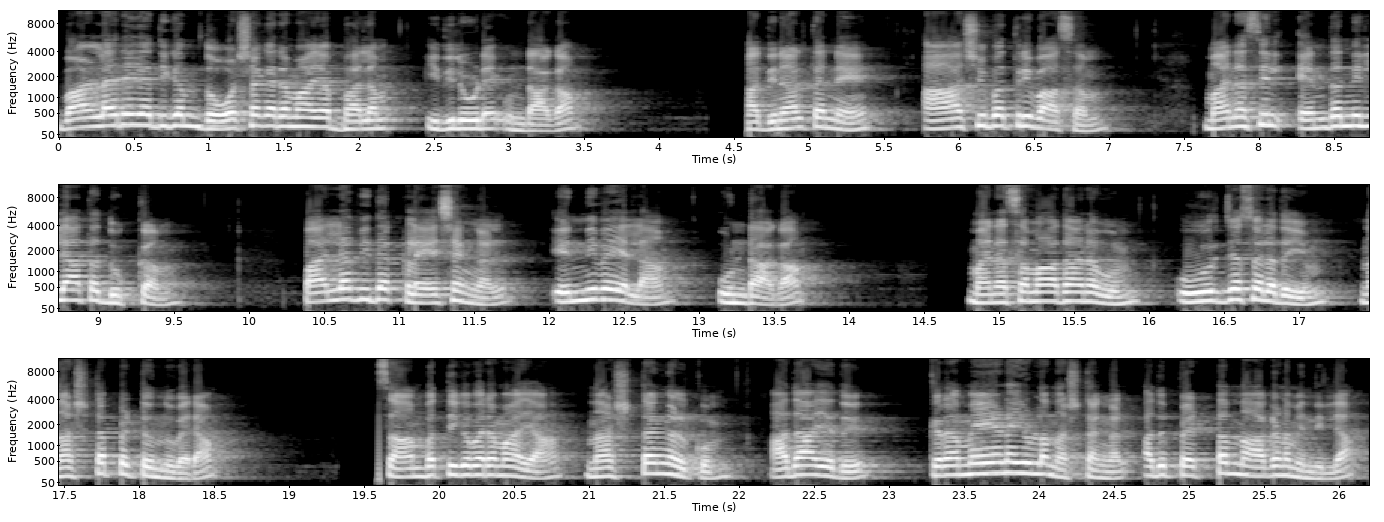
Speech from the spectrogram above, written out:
വളരെയധികം ദോഷകരമായ ഫലം ഇതിലൂടെ ഉണ്ടാകാം. അതിനാൽ തന്നെ ആശുപത്രിവാസം മനസ്സിൽ എന്തെന്നില്ലാത്ത ദുഃഖം പലവിധ ക്ലേശങ്ങൾ എന്നിവയെല്ലാം ഉണ്ടാകാം. മനസമാധാനവും ഊർജസ്വലതയും നഷ്ടപ്പെട്ടെന്നു വരാം. സാമ്പത്തികപരമായ നഷ്ടങ്ങൾക്കും അതായത് ക്രമേണയുള്ള നഷ്ടങ്ങൾ അത് പെട്ടെന്നാകണമെന്നില്ല.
